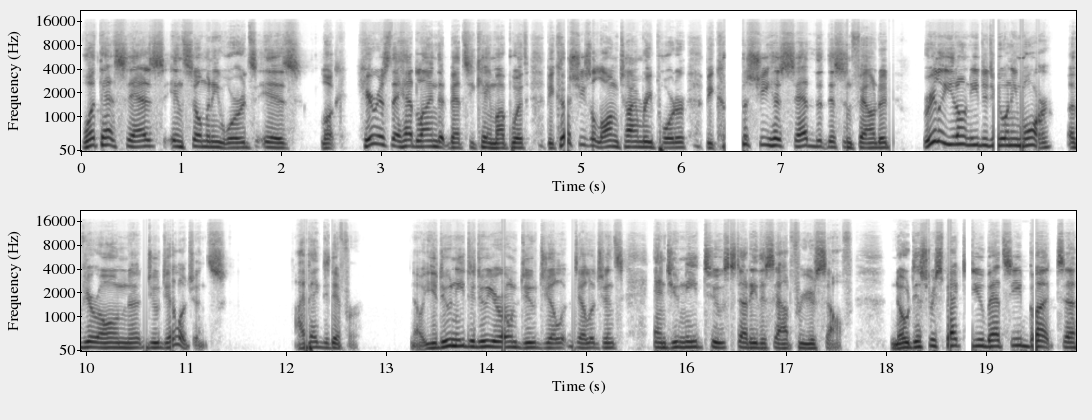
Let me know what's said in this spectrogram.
What that says in so many words is look, here is the headline that Betsy came up with because she's a longtime reporter, because she has said that this unfounded. Really, you don't need to do any more of your own uh, due diligence. I beg to differ. No, you do need to do your own due diligence and you need to study this out for yourself. No disrespect to you, Betsy, but uh,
